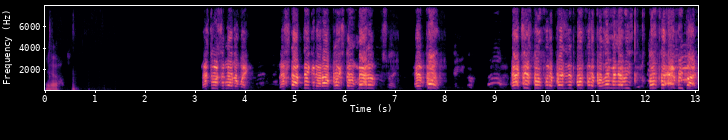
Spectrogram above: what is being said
Yeah. Let's do this another way. Let's stop thinking that our voice don't matter and vote. Not just vote for the president, vote for the preliminaries, vote for everybody.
